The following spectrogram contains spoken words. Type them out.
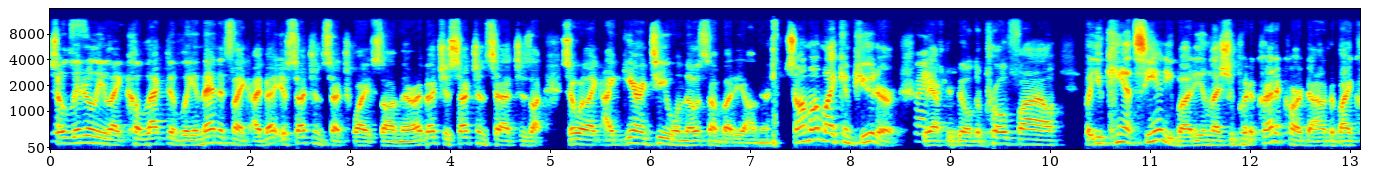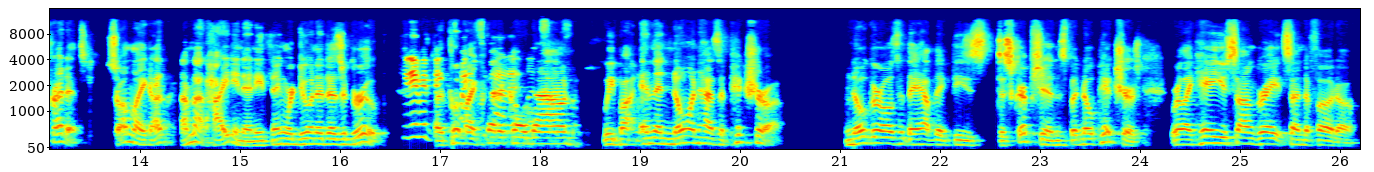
So literally, like collectively, and then it's like, I bet you such and such wife's on there. I bet you such and such is on. So we're like, I guarantee we'll know somebody on there. So I'm on my computer. Right. We have to build a profile, but you can't see anybody unless you put a credit card down to buy credits. So I'm like, I, am not hiding anything. We're doing it as a group. You didn't even think I put my credit card down. We buy, and then no one has a picture up. No girls that they have like these descriptions, but no pictures. We're like, hey, you sound great. Send a photo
